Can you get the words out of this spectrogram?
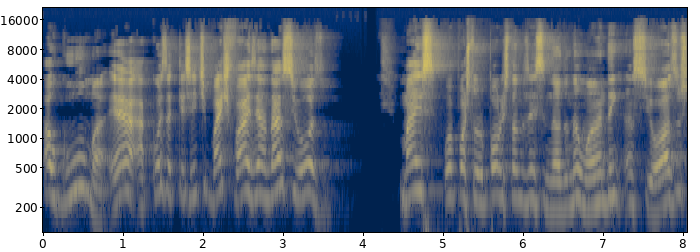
alguma. É a coisa que a gente mais faz, é andar ansioso. Mas o apóstolo Paulo está nos ensinando: não andem ansiosos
